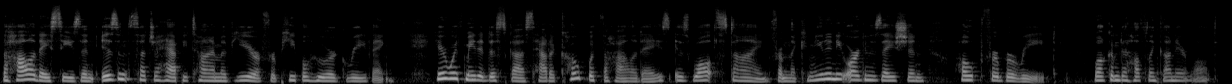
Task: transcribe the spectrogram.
The holiday season isn't such a happy time of year for people who are grieving. Here with me to discuss how to cope with the holidays is Walt Stein from the community organization Hope for Bereaved. Welcome to HealthLink on Air, Walt.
